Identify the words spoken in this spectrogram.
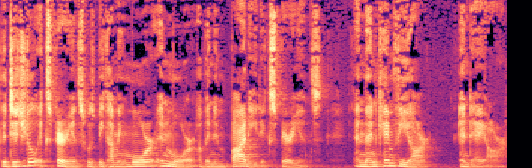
the digital experience was becoming more and more of an embodied experience, and then came VR and AR.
